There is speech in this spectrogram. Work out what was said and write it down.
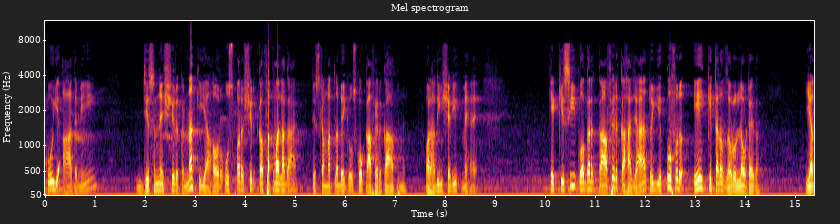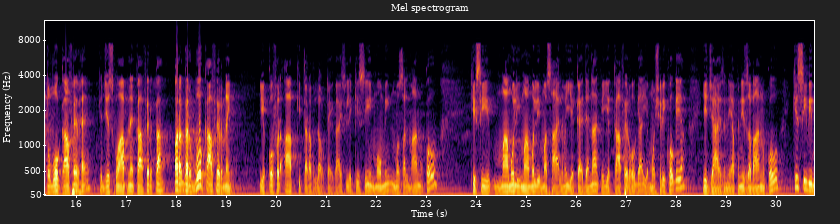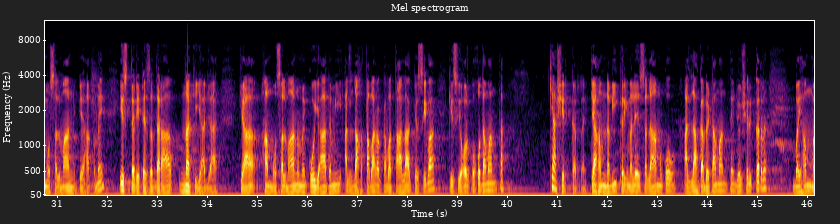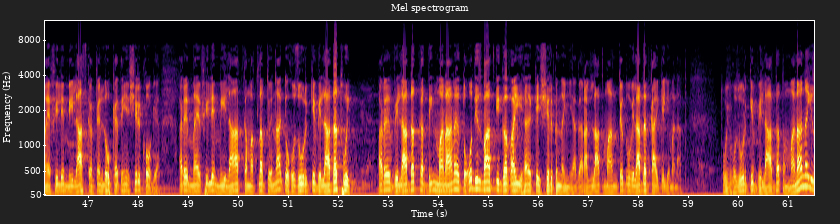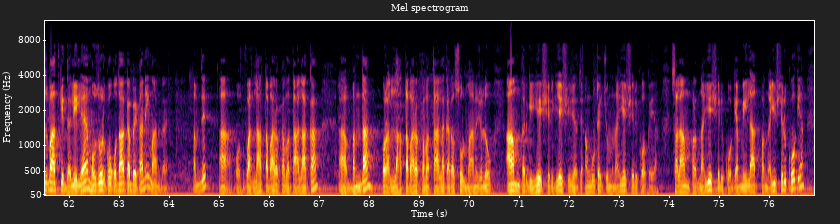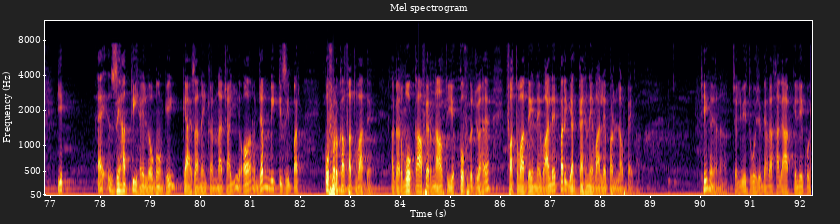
کوئی آدمی جس نے شرک نہ کیا ہو اور اس پر شرک کا فتوا لگا ہے اس کا مطلب ہے کہ اس کو کافر کہا آپ نے۔ اور حدیث شریف میں ہے کہ کسی کو اگر کافر کہا جائے تو یہ کفر ایک کی طرف ضرور لوٹے گا۔ یا تو وہ کافر ہے کہ جس کو آپ نے کافر کہا، اور اگر وہ کافر نہیں، یہ کفر آپ کی طرف لوٹے گا۔ اس لیے کسی مومن مسلمان کو کسی معمولی معمولی مسائل میں یہ کہہ دینا کہ یہ کافر ہو گیا، یہ مشرک ہو گیا، یہ جائز نہیں۔ اپنی زبان کو کسی بھی مسلمان کے حق میں اس طریقے سے درا نہ کیا جائے۔ کیا ہم مسلمانوں میں کوئی آدمی اللہ تبارک و تعالیٰ کے سوا کسی اور کو خدا مانتا؟ کیا شرک کر رہے ہیں؟ کیا ہم نبی کریم علیہ السلام کو اللہ کا بیٹا مانتے ہیں جو شرک کر رہے ہیں؟ بھائی ہم محفل میلاد کرتے ہیں، لوگ کہتے ہیں یہ شرک ہو گیا۔ ارے محفل میلاد کا مطلب تو ہے نا کہ حضور کی ولادت ہوئی۔ ارے ولادت کا دن منانا تو خود اس بات کی گواہی ہے کہ شرک نہیں ہے۔ اگر اللہ مانتے تو ولادت کا کے لیے مناتے۔ تو حضور کی ولادت منانا اس بات کی دلیل ہے۔ حضور کو خدا کا بیٹا نہیں مان رہے۔ سمجھے؟ ہاں اللہ تبارک کا تعالیٰ کا بندہ اور اللہ تبارک و تعالیٰ کا رسول مانے جو لوگ۔ عام طر کی یہ شرک یہ شرک انگوٹھے چومنا، یہ شرک ہو گیا۔ سلام پڑھنا، یہ شرک ہو گیا۔ میلاد پڑھنا، یہ شرک ہو گیا۔ یہ زیادتی ہے لوگوں کی کیا ایسا نہیں کرنا چاہیے۔ اور جب بھی کسی پر کفر کا فتوا دیں۔ اگر وہ کافر نہ ہو تو یہ کفر جو ہے فتوا دینے والے پر یا کہنے والے پر لوٹے گا۔ ٹھیک ہے جناب، چلیے تو میرا خیال آپ کے لیے کوئی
